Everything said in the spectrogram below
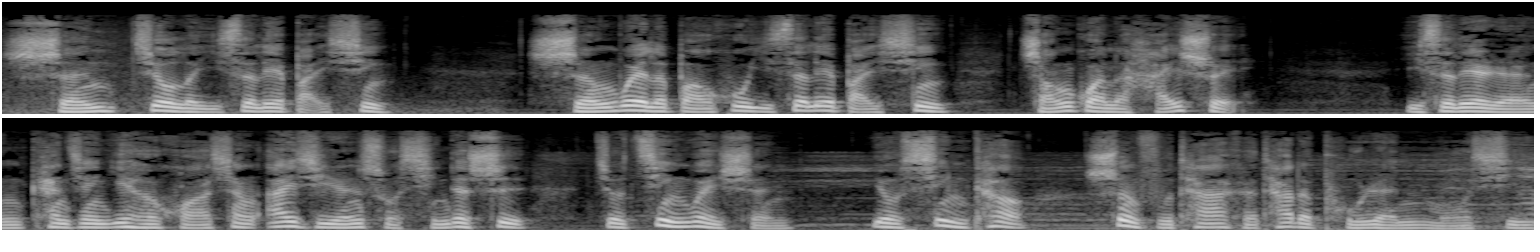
神救了以色列百姓，神为了保护以色列百姓，掌管了海水。以色列人看见耶和华向埃及人所行的事，就敬畏神，又信靠顺服他和他的仆人摩西。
